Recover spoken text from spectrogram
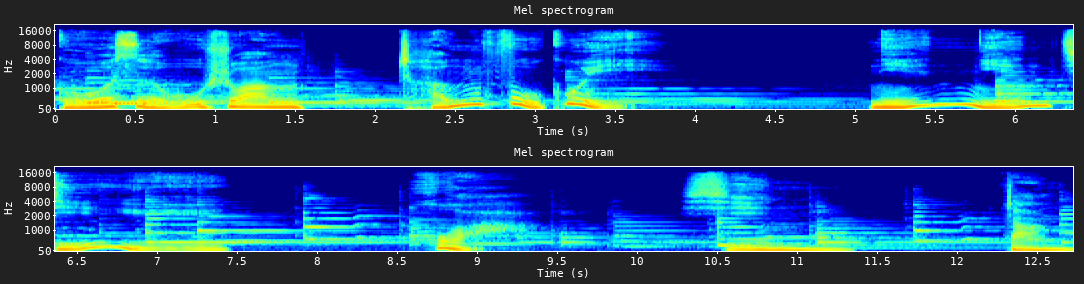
国色无双成富贵。年年结语画新章。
